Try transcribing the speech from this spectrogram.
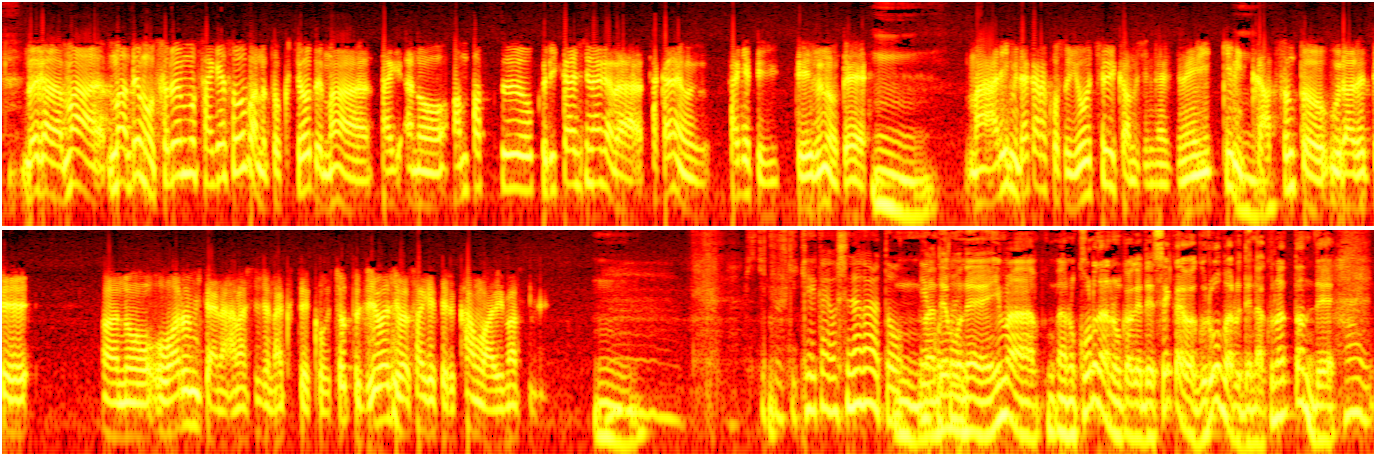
だからまあ、まあでもそれも下げ相場の特徴で、まあ、あの反発を繰り返しながら高値を下げていっているので、うん、まあある意味だからこそ要注意かもしれないですね。一気にガツンと売られて、うん、あの終わるみたいな話じゃなくて、こうちょっとじわじわ下げてる感はありますね。うん引き続き警戒をしながらということ、うん、まあ、でもね、今、あのコロナのおかげで世界はグローバルでなくなったんで、はい、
